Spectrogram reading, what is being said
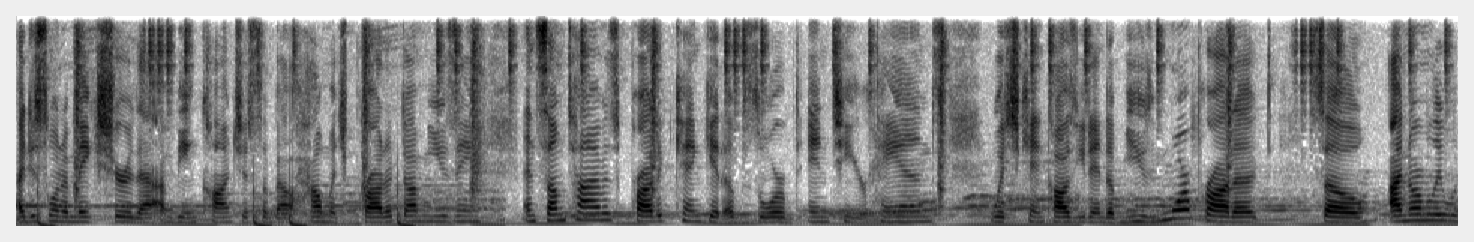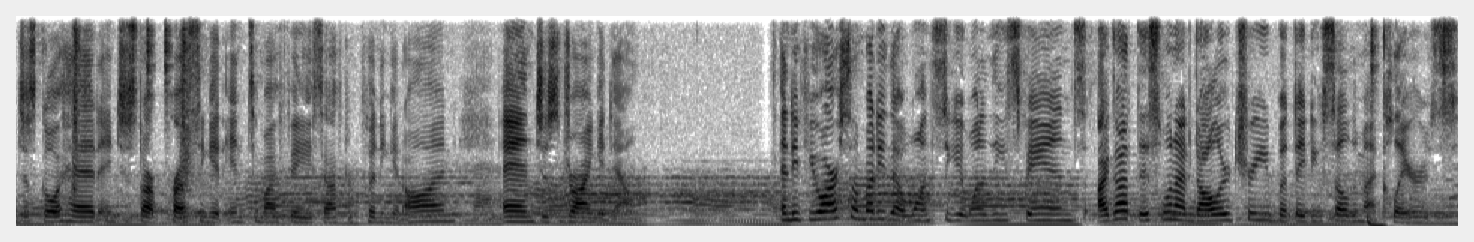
I just want to make sure that I'm being conscious about how much product I'm using. And sometimes product can get absorbed into your hands, which can cause you to end up using more product. So I normally will just go ahead and just start pressing it into my face after putting it on and just drying it down. And if you are somebody that wants to get one of these fans, I got this one at Dollar Tree, but they do sell them at Claire's.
